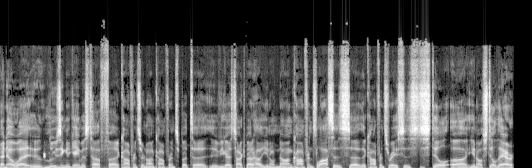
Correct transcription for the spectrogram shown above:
I know uh, losing a game is tough, uh, conference or non-conference. But uh, you guys talked about how you know non-conference losses, uh, the conference race is still uh, you know still there,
